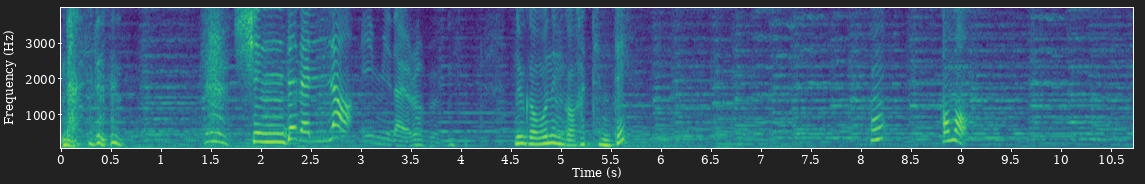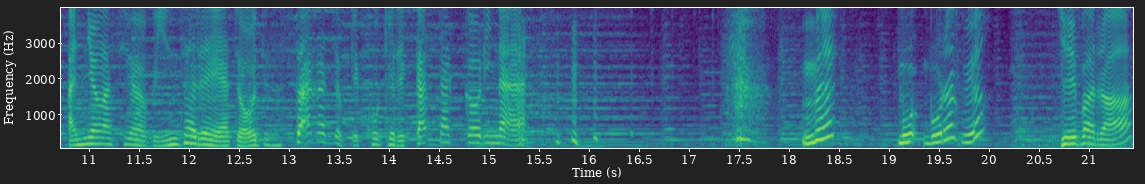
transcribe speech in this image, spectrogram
많은 신데렐라입니다 여러분 누가 오는 것 같은데? 어? 어머 안녕하세요 하고 인사를 해야지 어디서 싸가지 없게 고개를 까딱거리나 네? 뭐, 뭐라고요? 얘 봐라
